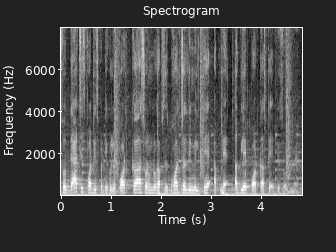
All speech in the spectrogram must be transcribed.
So that's is for this particular podcast और हम लोग आपसे बहुत जल्दी मिलते हैं अपने अगले पॉडकास्ट के एपिसोड में।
